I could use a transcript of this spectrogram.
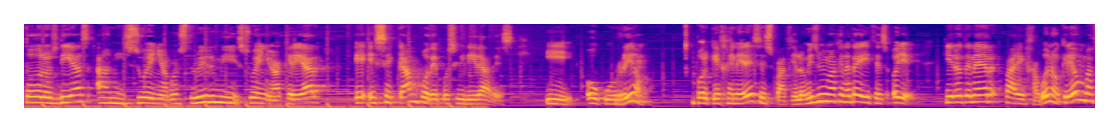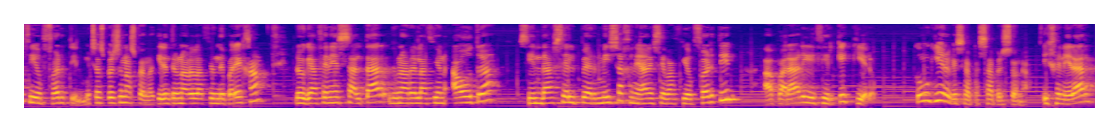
todos los días, a mi sueño, a construir mi sueño, a crear e-, ese campo de posibilidades. Y ocurrió, porque generé ese espacio. Lo mismo imagínate que dices, oye, quiero tener pareja. Bueno, crea un vacío fértil. Muchas personas cuando quieren tener una relación de pareja, lo que hacen es saltar de una relación a otra sin darse el permiso a generar ese vacío fértil, a parar y decir, ¿qué quiero? ¿Cómo quiero que sea esa persona? Y generar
